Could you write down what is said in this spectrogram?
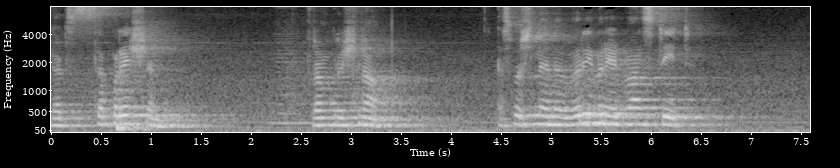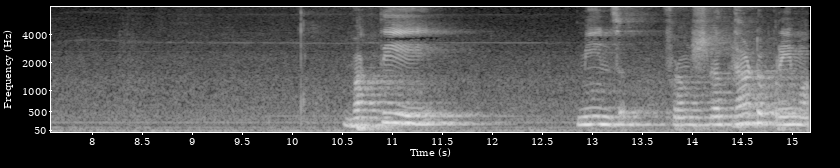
that separation from Krishna, especially in a very, very advanced state. Bhakti means from Shraddha to Prema.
